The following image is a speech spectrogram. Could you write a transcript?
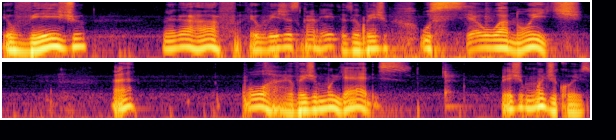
Eu vejo minha garrafa, eu vejo as canetas, eu vejo o céu à noite. Né? Porra, eu vejo mulheres. Vejo um monte de coisa.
